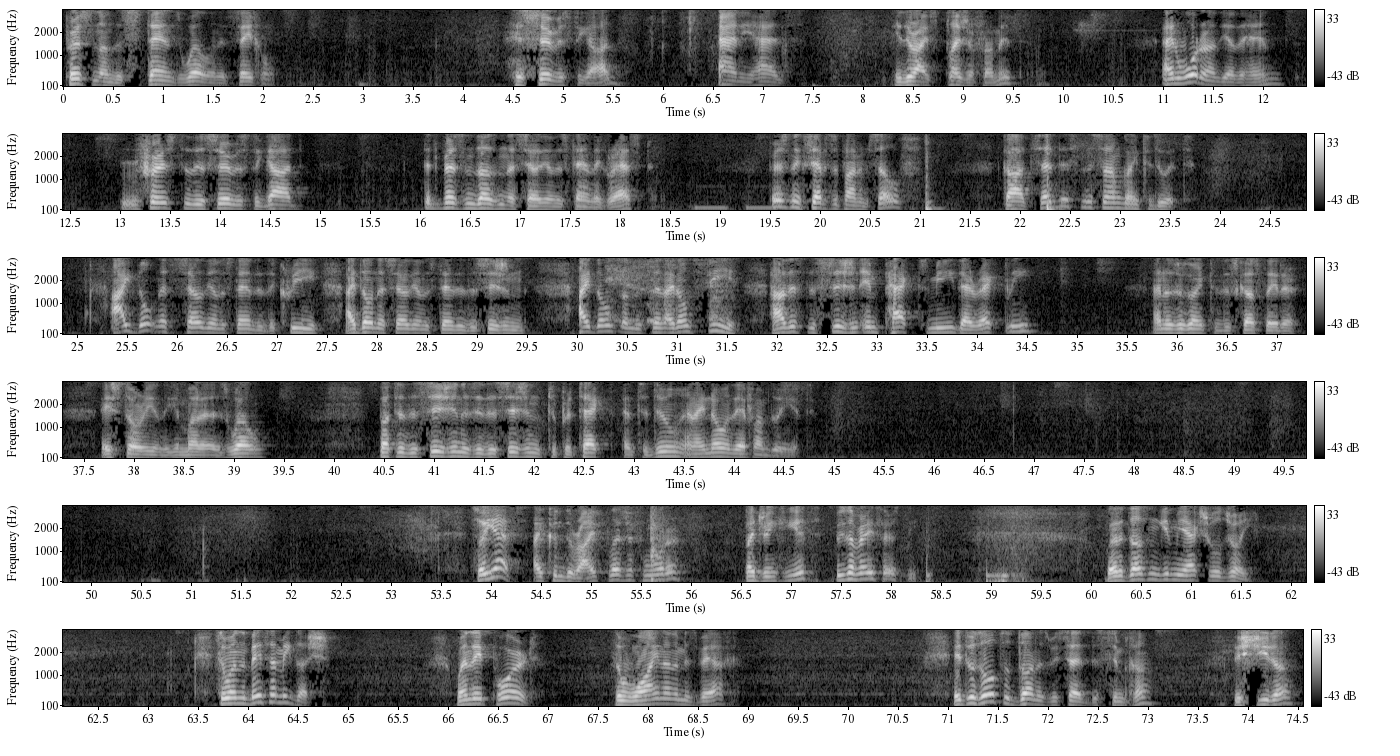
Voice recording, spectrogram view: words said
Person understands well in his seichel his service to God, and he has he derives pleasure from it. And water, on the other hand, refers to the service to God that the person doesn't necessarily understand the grasp. The person accepts upon himself, God said this, and this is I'm going to do it. I don't necessarily understand the decree, I don't necessarily understand the decision, I don't understand, I don't see how this decision impacts me directly. And as we're going to discuss later, a story in the Gemara as well. But the decision is a decision to protect and to do, and I know and therefore I'm doing it. So yes, I can derive pleasure from water by drinking it because I'm very thirsty. But it doesn't give me actual joy. So when the Beis Hamikdash, when they poured the wine on the Mizbeach, it was also done, as we said, b'simcha, b'shira,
